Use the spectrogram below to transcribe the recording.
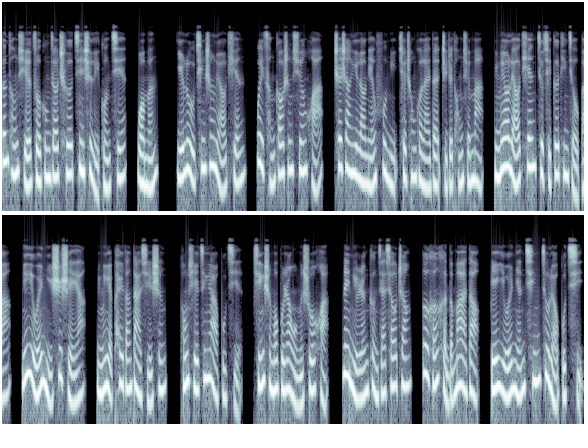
跟同学坐公交车进市里逛街，我们一路轻声聊天，未曾高声喧哗。车上一老年妇女却冲过来的指着同学骂：“你没有聊天就去歌厅酒吧，你以为你是谁呀？你们也配当大学生？”同学惊讶不解，凭什么不让我们说话？那女人更加嚣张，恶狠狠的骂道：“别以为年轻就了不起，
